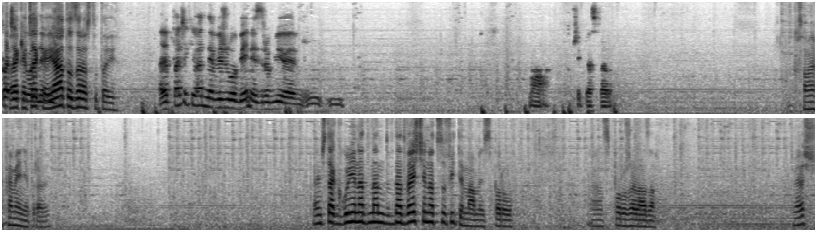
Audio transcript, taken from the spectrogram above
Patrz, Czekaj, ładne czekaj, ja to zaraz tutaj... Ale patrz jakie ładne wyżłobienie zrobiłem i... i... No, przykra sprawa. Same kamienie prawie. Powiem ci tak, ogólnie nad, nad, nad wejściem, nad sufitem mamy sporo... e, Sporo żelaza. Wiesz?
